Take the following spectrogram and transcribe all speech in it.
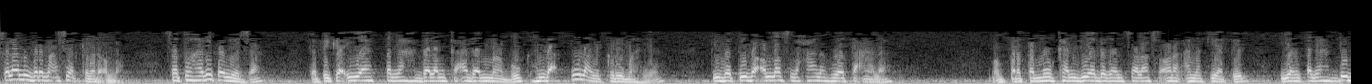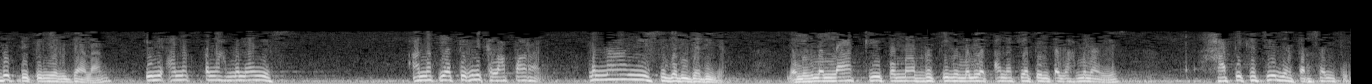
Selalu bermaksiat kepada Allah. Satu hari pemirsa, ketika ia tengah dalam keadaan mabuk hendak pulang ke rumahnya, tiba-tiba Allah Subhanahu wa taala mempertemukan dia dengan salah seorang anak yatim yang tengah duduk di pinggir jalan. Ini anak tengah menangis. Anak yatim ini kelaparan, menangis sejadi-jadinya. Lalu lelaki pemabuk ini melihat anak yatim tengah menangis, hati kecilnya tersentuh.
